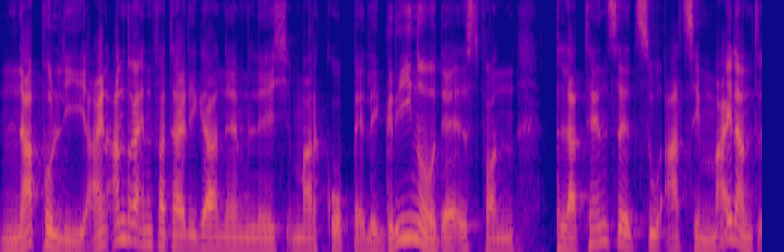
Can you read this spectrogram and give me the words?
Napoli. Ein anderer Innenverteidiger, nämlich Marco Pellegrino, der ist von Platense zu AC Mailand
